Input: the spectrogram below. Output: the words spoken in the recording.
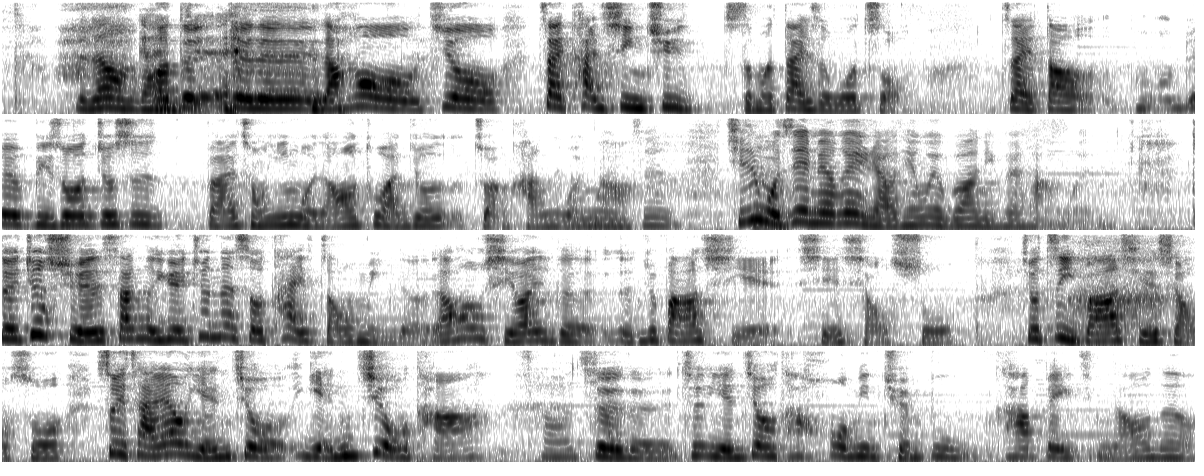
的那种感觉。对对对。然后就再看兴趣怎么带着我走，再到就比如说就是本来从英文，然后突然就转韩文啊。其实我之前没有跟你聊天，我也不知道你会韩文。对，就学三个月，就那时候太着迷了，然后喜欢一个人，就帮他写写小说，就自己帮他写小说，所以才要研究研究他。超对对，就研究他后面全部他背景，然后那种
